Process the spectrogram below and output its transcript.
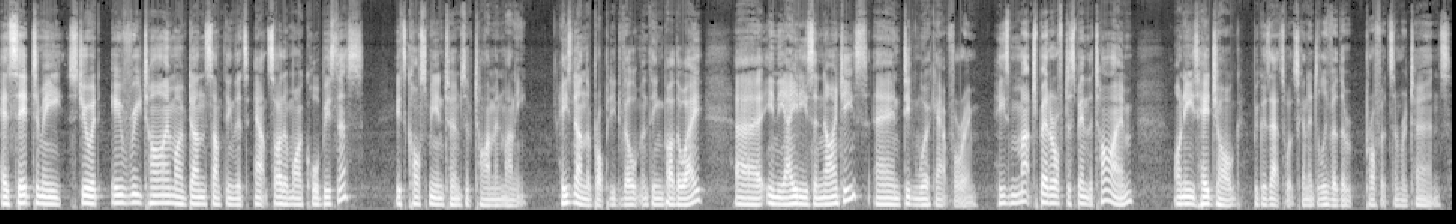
has said to me, Stuart, every time I've done something that's outside of my core business, it's cost me in terms of time and money. He's done the property development thing, by the way, uh, in the 80s and 90s and didn't work out for him. He's much better off to spend the time on his hedgehog because that's what's going to deliver the profits and returns.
